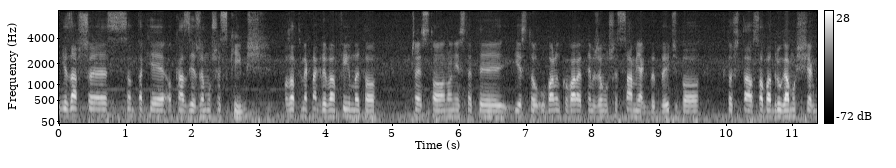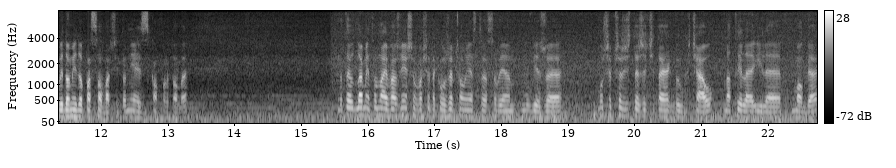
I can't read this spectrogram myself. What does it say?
nie zawsze są takie okazje, że muszę z kimś. Poza tym jak nagrywam filmy, to często no niestety jest to uwarunkowane tym, że muszę sam jakby być, bo ktoś, ta osoba druga musi się jakby do mnie dopasować i to nie jest komfortowe. Dlatego dla mnie to najważniejszą właśnie taką rzeczą jest, to ja sobie mówię, że muszę przeżyć te życie tak, jakbym chciał, na tyle, ile mogę.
